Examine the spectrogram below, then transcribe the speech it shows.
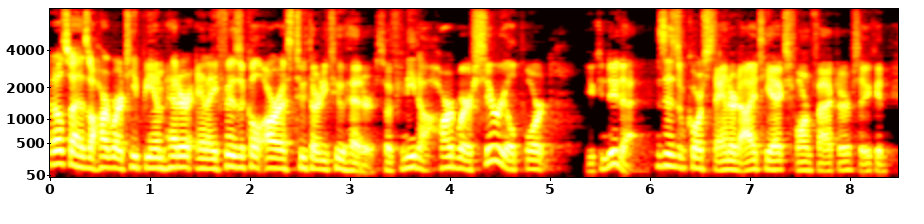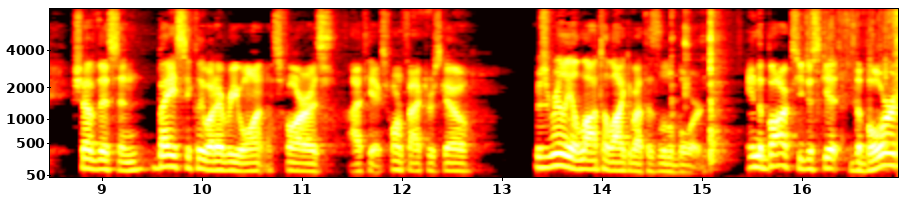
It also has a hardware TPM header and a physical RS-232 header. So if you need a hardware serial port, you can do that. This is, of course, standard ITX form factor, so you could shove this in basically whatever you want as far as ITX form factors go. There's really a lot to like about this little board. In the box, you just get the board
